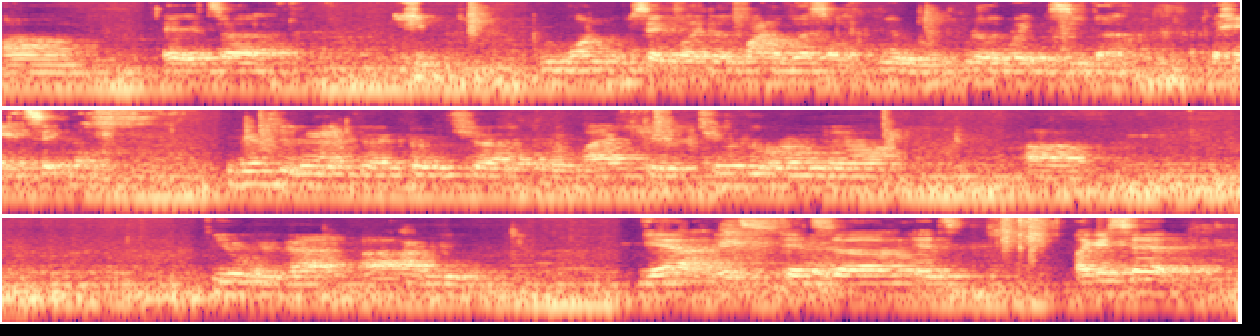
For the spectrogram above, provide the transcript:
Um, it's a we won. We say play to the final whistle. We were really waiting to see the, the hand signal. You mentioned that, uh, Coach, uh, last year, two in a row now. uh, That, uh, Yeah, it's it's uh it's like I said,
